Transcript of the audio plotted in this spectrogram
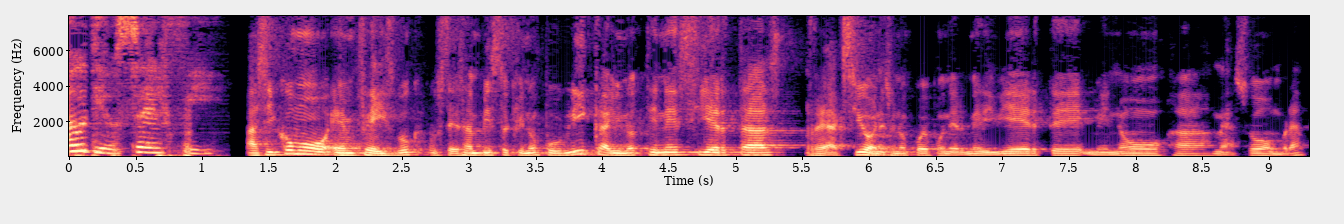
Audio selfie. Así como en Facebook, ustedes han visto que uno publica y uno tiene ciertas reacciones. Uno puede poner me divierte, me enoja, me asombra.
